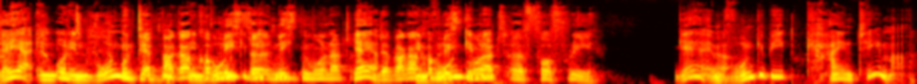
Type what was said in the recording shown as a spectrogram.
Ja, ja, in, und, in Wohngebieten. Und der Bagger kommt nächste, nächsten Monat, ja, ja, der Bagger kommt nächsten Monat uh, for free. Ja, im ja. Wohngebiet kein Thema.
